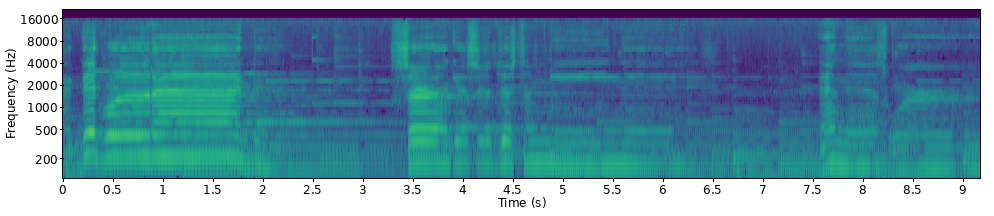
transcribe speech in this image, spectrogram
I did what I did? Sir, I guess there's just a meanness in this world.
